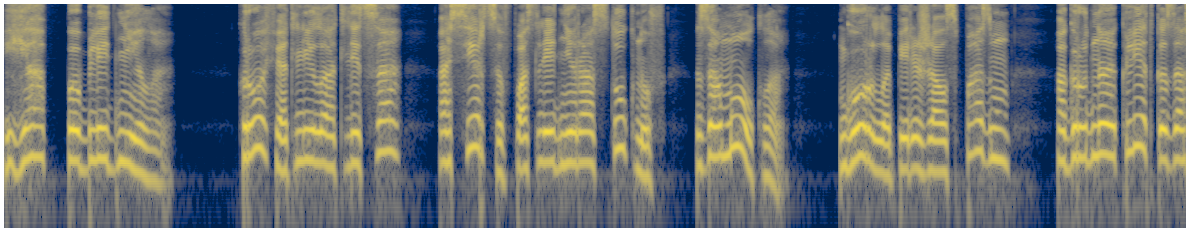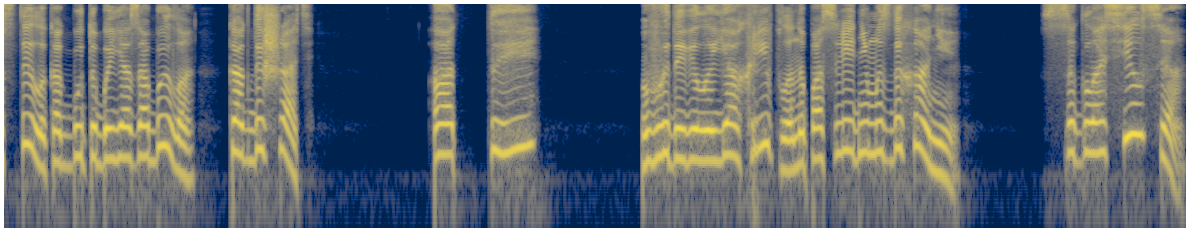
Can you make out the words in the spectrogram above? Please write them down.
Я побледнела. Кровь отлила от лица, а сердце, в последний раз стукнув, замолкло. Горло пережал спазм, а грудная клетка застыла, как будто бы я забыла, как дышать. «А ты?» Выдавила я хрипло на последнем издыхании. «Согласился?»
